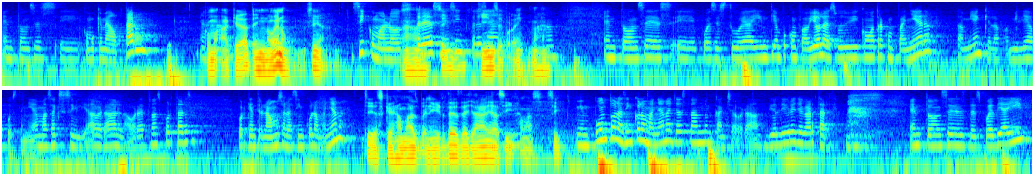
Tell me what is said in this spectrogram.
entonces eh, como que me adoptaron. ¿Como ¿A qué edad? ¿En noveno? Sí, sí como a los 13, sí, 15 por ahí. Entonces, eh, pues estuve ahí un tiempo con Fabiola, después viví con otra compañera también, que la familia pues tenía más accesibilidad, ¿verdad?, a la hora de transportarse porque entrenamos a las 5 de la mañana. Sí, es que jamás venir desde allá y así, jamás, sí. en punto a las 5 de la mañana ya estando en cancha, ¿verdad? Dios libre llegar tarde. Entonces, después de ahí,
